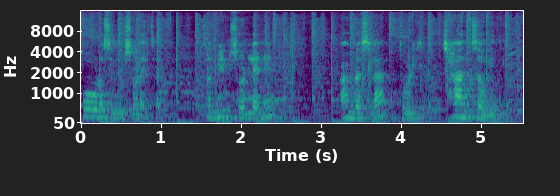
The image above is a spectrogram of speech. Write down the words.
थोडंसं मीठ सोडायचं आहे. तर मीठ सोडल्याने आमरसला थोडी छान चव येते.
